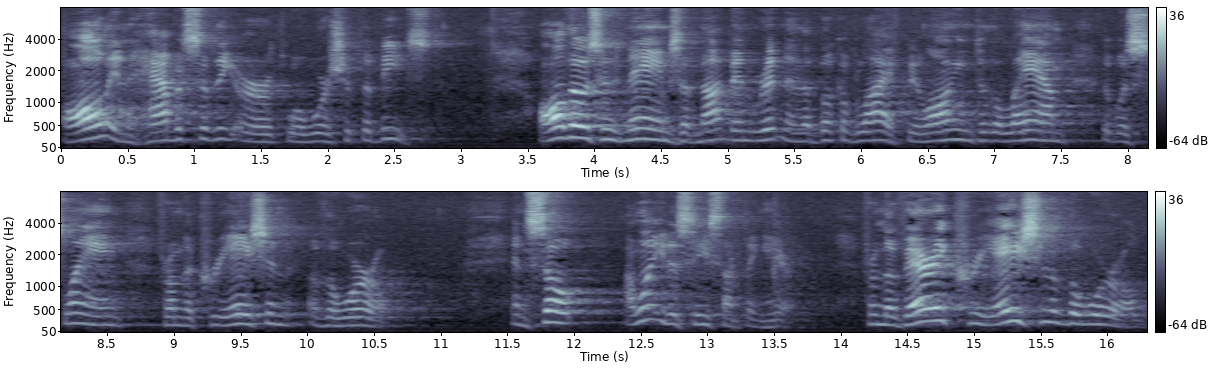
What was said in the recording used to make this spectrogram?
All inhabitants of the earth will worship the beast. All those whose names have not been written in the book of life belonging to the Lamb that was slain from the creation of the world. And so I want you to see something here. From the very creation of the world,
